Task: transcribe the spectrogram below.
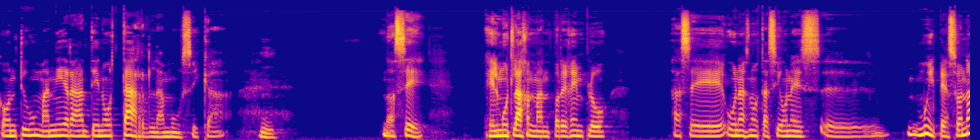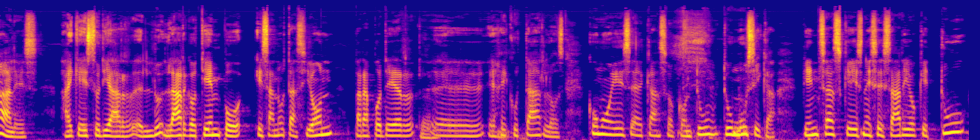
con tu manera de notar la música. Mm. No sé, Helmut Lachenmann, por ejemplo, hace unas notaciones eh, muy personales. Hay que estudiar largo tiempo esa notación para poder eh, ejecutarlos. ¿Cómo es el caso con tu, tu música? ¿Piensas que es necesario que tú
